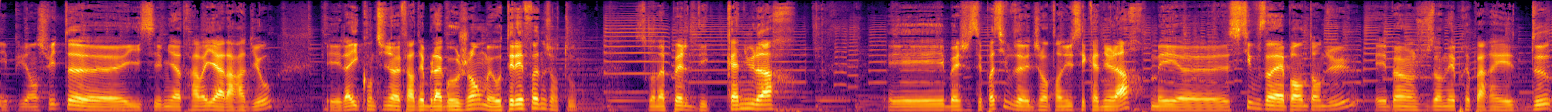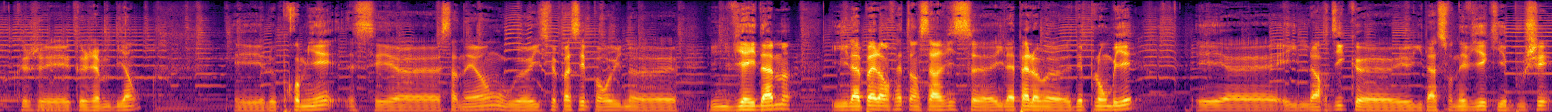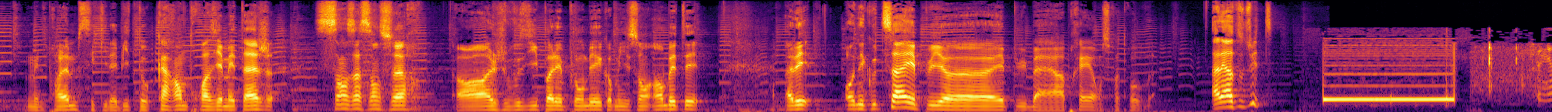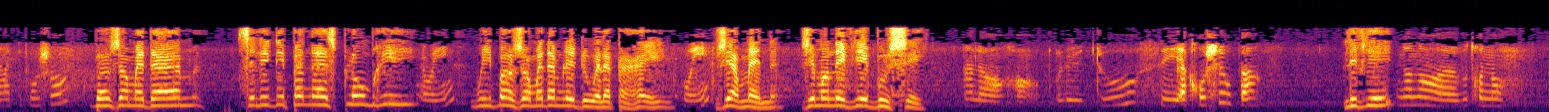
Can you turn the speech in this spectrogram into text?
Et puis ensuite, euh, il s'est mis à travailler à la radio. Et là, il continue à faire des blagues aux gens, mais au téléphone surtout ce qu'on appelle des canulars. Et ben, je sais pas si vous avez déjà entendu ces canulars, mais euh, si vous en avez pas entendu, et ben je vous en ai préparé deux que j'ai que j'aime bien. Et le premier, c'est euh, où euh, il se fait passer pour une vieille dame. Il appelle en fait un service, il appelle des plombiers et, euh, et il leur dit que il a son évier qui est bouché. Mais le problème, c'est qu'il habite au 43e étage sans ascenseur. Oh, je vous dis pas les plombiers comme ils sont embêtés. Allez, on écoute ça et puis euh, et puis bah après on se retrouve. Allez, à tout de suite. Bonjour, madame. C'est les dépannages plomberie. Oui, Oui, bonjour, madame Ledoux à l'appareil. oui. Germaine, j'ai mon évier bouché. Alors, euh, le doux, c'est accroché ou pas L'évier Non, non, euh, votre nom.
